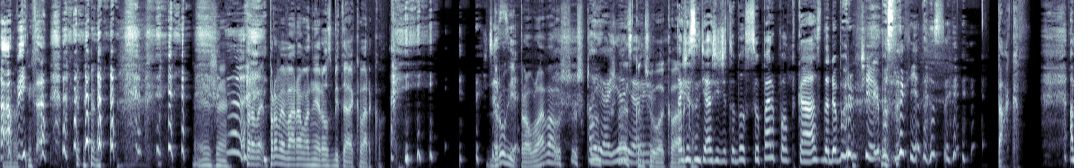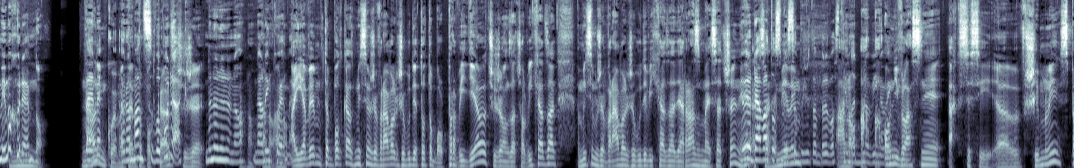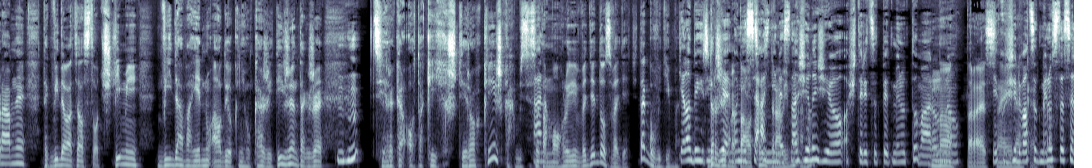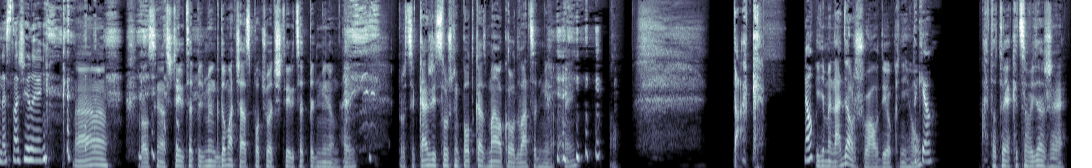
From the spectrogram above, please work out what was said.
že prvé, prvé varovanie rozbité akvárko. Druhý problém a už, už to aj, aj, aj, neskončilo akvárka. Takže jsem chtěla říct, že to byl super podcast, doporučuji, poslechněte si. Tak. A mimochodem, no. Nalinkujeme Roman tento podcast. Svobodák. Čiže... No, no, no, no, no. Ano, nalinkujeme. Ano, ano. A ja viem, ten podcast myslím, že vrávali, že bude toto bol prvý diel, čiže on začal vychádzať a myslím, že vrávali, že bude vychádzať raz mesačne. Jo, dáva to smysl, že to byl vlastně ano, lednový a, a oni vlastne, ak ste si uh, všimli správne, tak vydavateľstvo Čtimi vydáva jednu audioknihu každý týždeň, takže mm-hmm cirka o takých štyroch knižkách by ano. tam mohli vedieť dozvedieť. Tak uvidíme. Chtěla bych říct, Držíme že oni se ani zdravíme, nesnažili, ano. že jo, a 45 minut to má rovnou. No, presne. Jakože 20 jako. minut jste se nesnažili ani. Áno, prosím vás, 45 minut. Kdo má čas počúvať 45 minut, hej? Prostě každý slušný podcast má okolo 20 minut, hej? No. Tak. No. Ideme na ďalšiu audioknihu. Tak jo. A toto je, keď som videl, že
